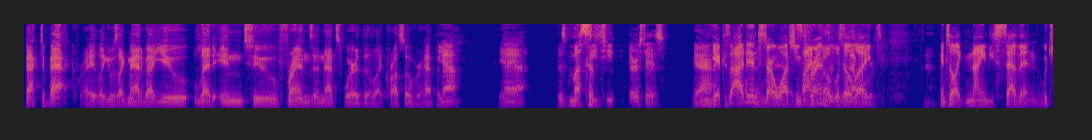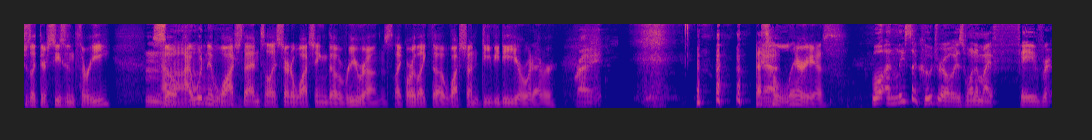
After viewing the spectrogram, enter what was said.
back to back, right? Like it was like Mad About You led into Friends, and that's where the like crossover happened. Yeah, yeah, yeah. It was must see 'Cause- TV Thursdays. yeah, Yeah, because I didn't Oh, start yeah. watching Seinfeld Friends until like afterwards. until like '97, which was like their season three. Mm. So I wouldn't have watched that until I started watching the reruns, like or like the watched on DVD or whatever. Right. That's Yeah. hilarious. Well, and Lisa Kudrow is one of my favorite,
